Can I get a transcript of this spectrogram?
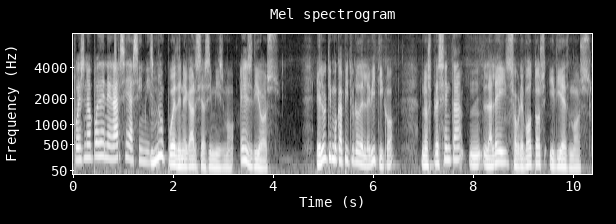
pues no puede negarse a sí mismo. No puede negarse a sí mismo, es Dios. El último capítulo del Levítico nos presenta mm, la ley sobre votos y diezmos.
